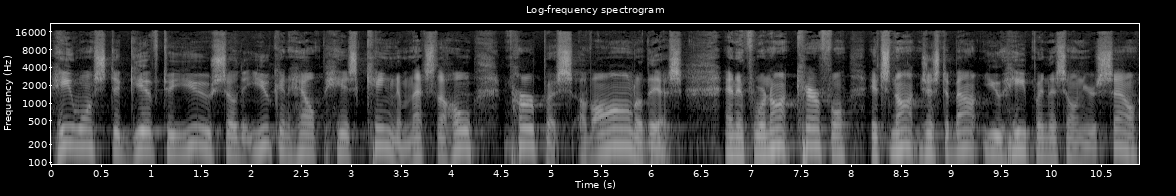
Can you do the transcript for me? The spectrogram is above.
He wants to give to you so that you can help His kingdom. That's the whole purpose of all of this. And if we're not careful, it's not just about you heaping this on yourself.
